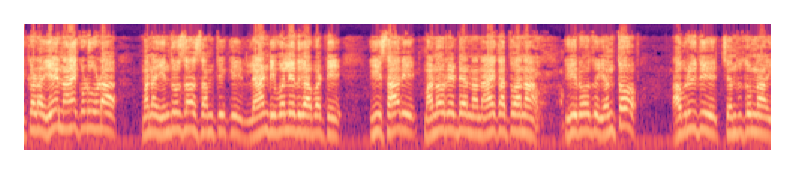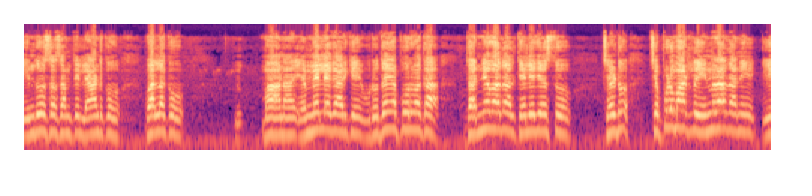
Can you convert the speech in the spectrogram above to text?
ఇక్కడ ఏ నాయకుడు కూడా మన హిందూ సమితికి ల్యాండ్ ఇవ్వలేదు కాబట్టి ఈసారి మనోహర్ రెడ్డి అన్న నాయకత్వాన ఈ రోజు ఎంతో అభివృద్ధి చెందుతున్న హిందూ సమితి ల్యాండ్కు వాళ్ళకు మన ఎమ్మెల్యే గారికి హృదయపూర్వక ధన్యవాదాలు తెలియజేస్తూ చెడు చెప్పుడు మాటలు ఇనరాదని ఈ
